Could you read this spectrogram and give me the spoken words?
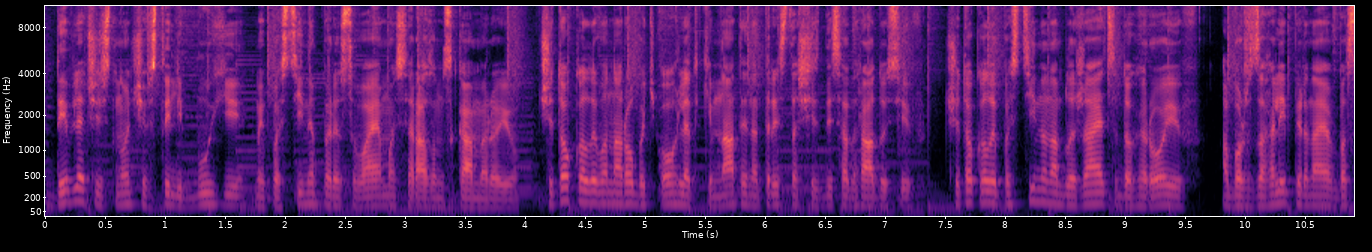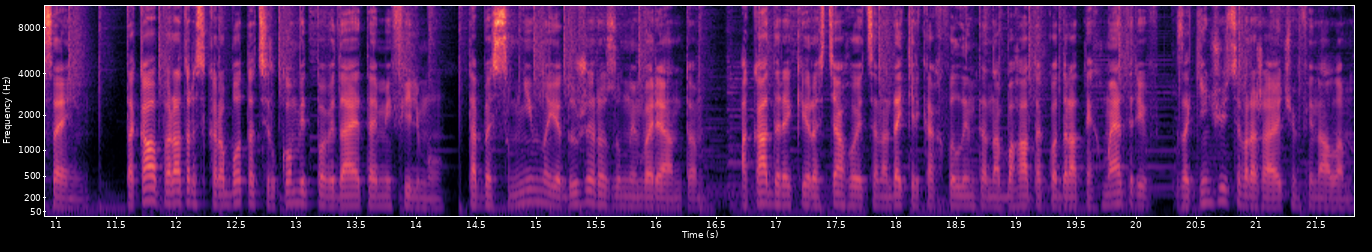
Дивлячись ночі в стилі бугі, ми постійно пересуваємося разом з камерою. Чи то коли вона робить огляд кімнати на 360 градусів, чи то коли постійно наближається до героїв, або ж взагалі пірнає в басейн. Така операторська робота цілком відповідає темі фільму, та безсумнівно є дуже розумним варіантом. А кадр, який розтягується на декілька хвилин та на багато квадратних метрів, закінчується вражаючим фіналом.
